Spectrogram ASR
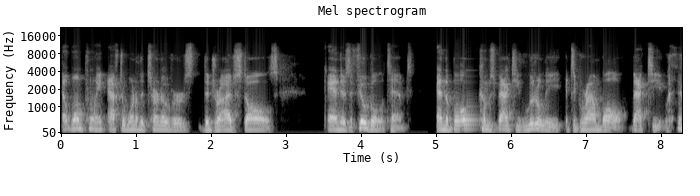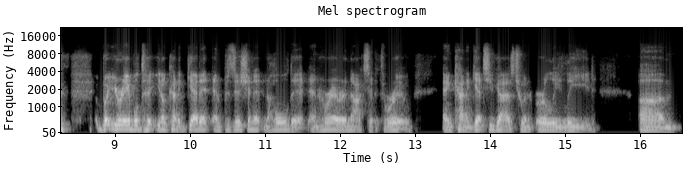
at one point after one of the turnovers, the drive stalls, and there's a field goal attempt, and the ball comes back to you. Literally, it's a ground ball back to you, but you're able to you know kind of get it and position it and hold it, and Herrera knocks it through and kind of gets you guys to an early lead. Um,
